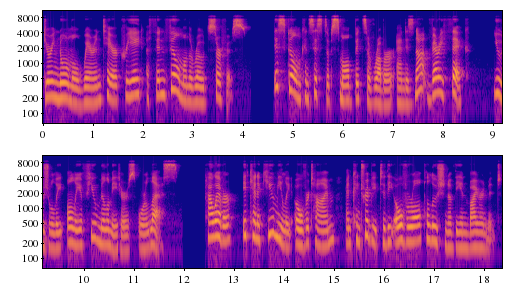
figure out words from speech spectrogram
during normal wear and tear create a thin film on the road surface. This film consists of small bits of rubber and is not very thick, usually only a few millimetres or less. However, it can accumulate over time and contribute to the overall pollution of the environment.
